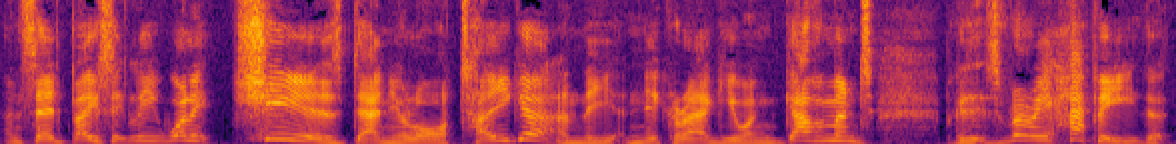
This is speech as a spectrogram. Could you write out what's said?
and said basically, well, it cheers Daniel Ortega and the Nicaraguan government because it's very happy that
